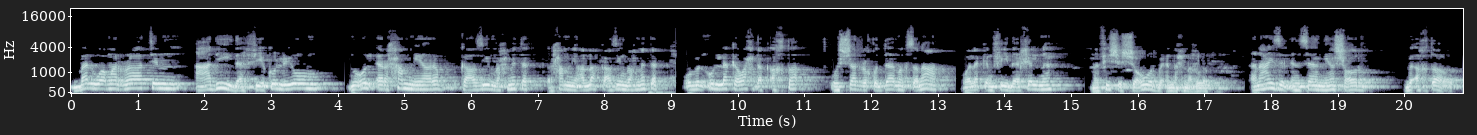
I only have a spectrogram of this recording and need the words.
بل ومرات عديدة في كل يوم نقول ارحمني يا رب كعظيم رحمتك ارحمني الله كعظيم رحمتك وبنقول لك وحدك أخطأت والشر قدامك صنعت ولكن في داخلنا ما فيش الشعور بأن إحنا غلطنا. أنا عايز الإنسان يشعر بأخطائه.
